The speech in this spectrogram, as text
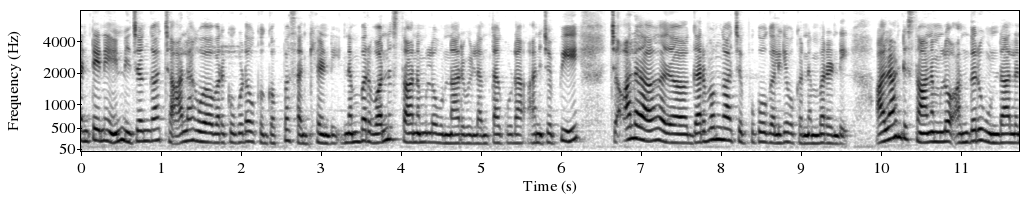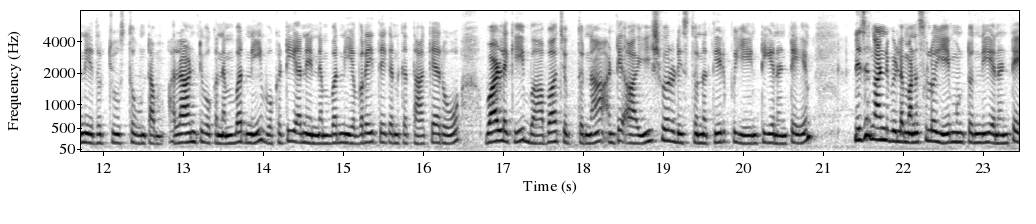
అంటేనే నిజంగా చాలా వరకు కూడా ఒక గొప్ప సంఖ్య అండి. నెంబర్ వన్ స్థానంలో ఉన్నారు వీళ్ళంతా కూడా అని చెప్పి చాలా గర్వంగా చెప్పుకోగలిగే ఒక నెంబర్ అండి. అలాంటి స్థానంలో అందరూ ఉండాలని ఎదురు చూస్తూ ఉంటాం. అలాంటి ఒక నెంబర్ని ఒకటి అనే నెంబర్ని ఎవరైతే కనుక తాకారో వాళ్ళకి బాబా చెప్తున్న అంటే ఆ ఈశ్వరుడు ఇస్తున్న తీర్పు ఏంటి అని అంటే నిజంగా అండి వీళ్ళ మనసులో ఏముంటుంది అని అంటే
